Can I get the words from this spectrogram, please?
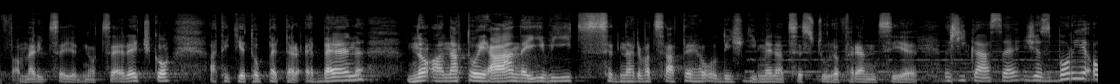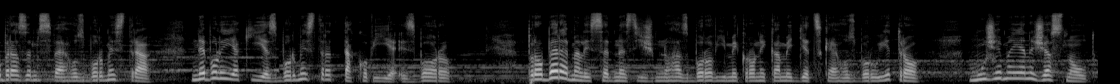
v Americe jedno CD. A teď je to Petr Eben. No a na to já nejvíc 27. odjíždíme na cestu do Francie. Říká se, že zbor je obrazem svého zbormistra, neboli jaký je zbormistr, takový je i zbor. Probereme-li se dnes již mnoha zborovými kronikami dětského sboru Jitro, můžeme jen žasnout,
